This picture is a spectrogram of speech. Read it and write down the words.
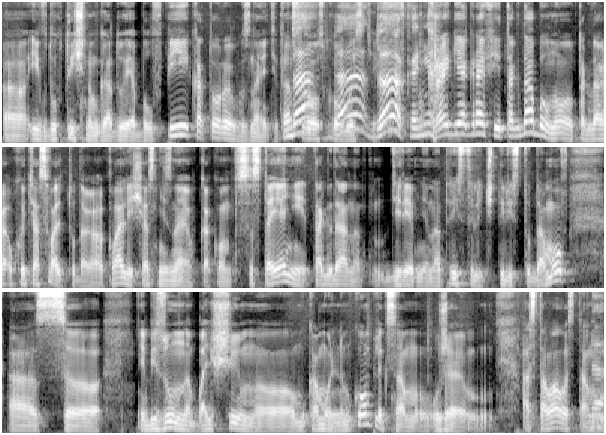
э, и в 2000 году я был в ПИ, который, вы знаете, да, да Свердловской да, области. Да, конечно. Край географии тогда был, но тогда хоть асфальт туда клали, сейчас не знаю в каком состоянии. Тогда на деревне на 300 или 400 домов э, с безумно большим мукомольным комплексом уже оставалось там да.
